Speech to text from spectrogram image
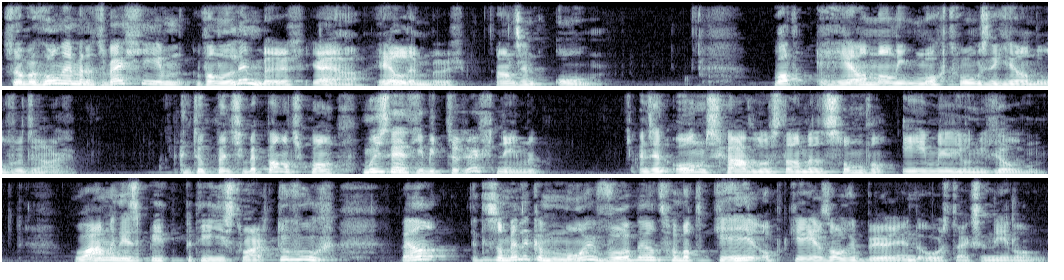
Zo begon hij met het weggeven van Limburg, ja ja, heel Limburg, aan zijn oom. Wat helemaal niet mocht volgens een heleboel verdragen. En toen puntje bij paaltje kwam, moest hij het gebied terugnemen en zijn oom schadeloos stellen met een som van 1 miljoen gulden. Waarom ik deze petit histoire toevoeg? Wel, het is onmiddellijk een mooi voorbeeld van wat keer op keer zal gebeuren in de Oostenrijkse Nederlanden.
